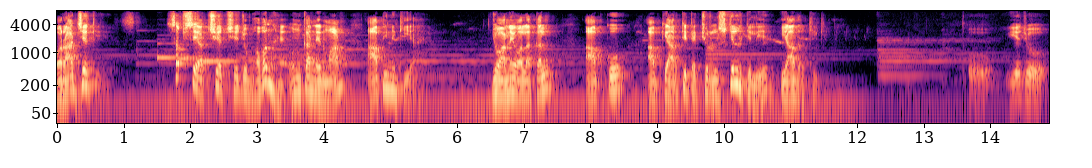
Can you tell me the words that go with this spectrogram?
और राज्य के सबसे अच्छे अच्छे जो भवन है, उनका निर्माण आप ही ने किया है। जो आने वाला कल आपको आपके आर्किटेक्चरल स्किल के लिए याद रखेगी। तो ये जो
